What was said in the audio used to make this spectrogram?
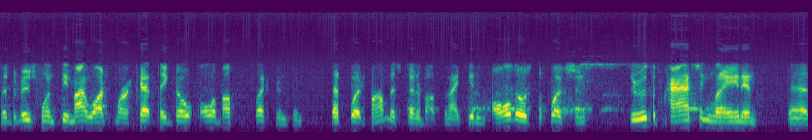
The Division One team I watch, Marquette, they go all about deflections, and that's what Monmouth's been about tonight, getting all those deflections through the passing lane. And uh,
